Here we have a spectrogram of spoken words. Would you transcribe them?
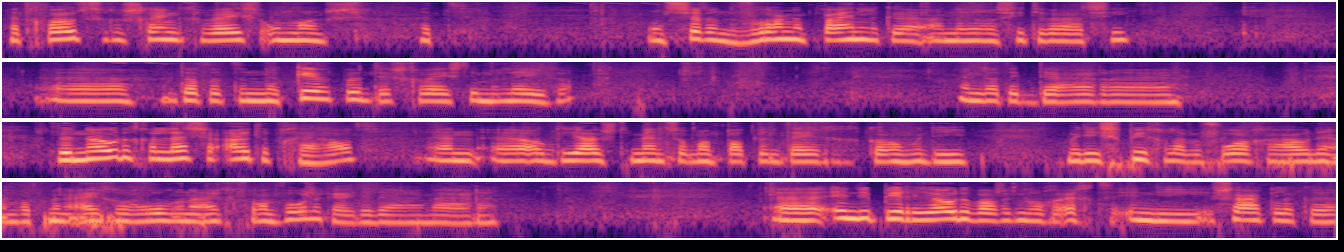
het grootste geschenk geweest, ondanks het ontzettend wrange, pijnlijke aan de hele situatie. Uh, dat het een keerpunt is geweest in mijn leven. En dat ik daar uh, de nodige lessen uit heb gehaald. En uh, ook de juiste mensen op mijn pad ben tegengekomen die me die spiegel hebben voorgehouden. En wat mijn eigen rol en eigen verantwoordelijkheden daarin waren. Uh, in die periode was ik nog echt in die zakelijke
